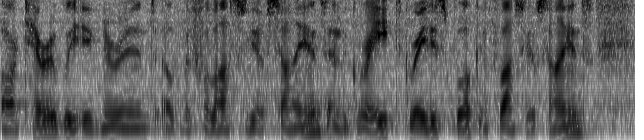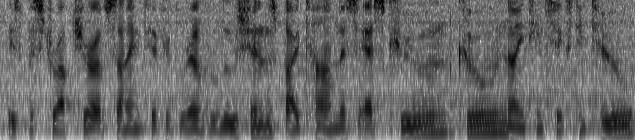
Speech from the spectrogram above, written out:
are terribly ignorant of the philosophy of science, and the great, greatest book in philosophy of science is The Structure of Scientific Revolutions by Thomas S. Kuhn, Kuhn 1962.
